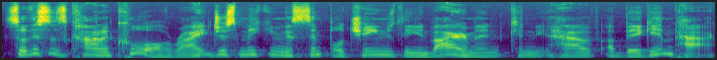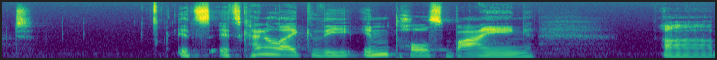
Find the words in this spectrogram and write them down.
So this is kind of cool, right? Just making a simple change to the environment can have a big impact. It's it's kind of like the impulse buying uh,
